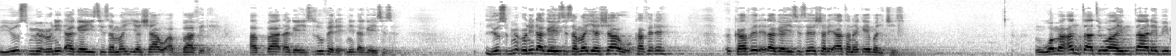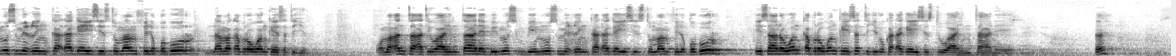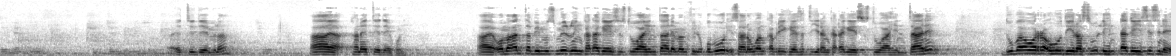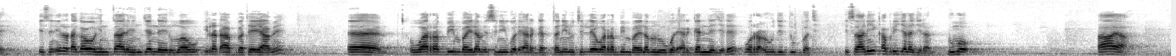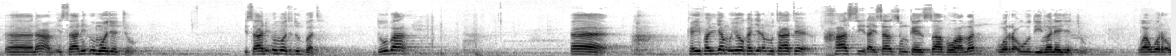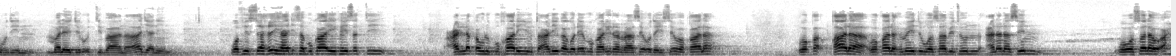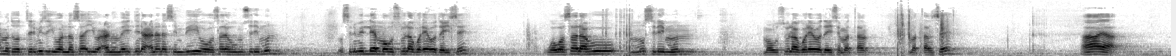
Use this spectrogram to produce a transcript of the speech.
يسمع ندأجيسس من يشاء أبا فده. أبا دأجيسس فده ندأجيسس يسمع ندأجيسس من يشاء كفره كفر دأجيسس شريعتنا كيبلشيس وما أنت أتواهنتان بمسمع كأجيسس من في القبور نما قبروان كيستجر وما أنت أتواهنتان بمسمع كأجيسس من في القبور إسانوان قبروان كيستجر كأجيسس تواهنتان itti deemna aya kana itti edee kun aya wama anta bimusmicin ka dhageessistu waa hin taane man fi lqubuur isaanowwan qabrii keessatti jiran ka dhageessistu waa hin taane duba warra uhudii rasulli hin dhageessisne isin irra dhagawoo hin taane waan rabbiin baylam isinii godhe argattanii nutillee waan rabbiin baylam nuu godhe arganne jedhe warra uhudii dubbate isaanii qabrii jala jiran dhumoo aya naam isaanii dhumoo jechuu isaanii dhumooti dubbate duuba كيف الجمع يوكا جرم تاتي خاصي رئيسان سن كيسا فوهمن ور أودي ملي جتشو وور أودي ملي جرو اتبانا جانين وفي الصحيح حديث بخاري كيستي علقه البخاري تعليق قد بخاري الراسي أديسي وقال وقال وقال حميد وثابت عن أنس ووصله أحمد والترمذي والنسائي عن حميد عن أنس به ووصله مسلم مسلم اللي موصولة قرأ أديسه ووصله مسلم موصولة قرأ أديسه متنسه. آية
